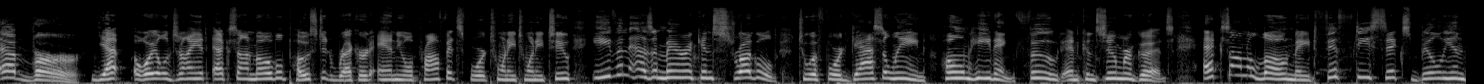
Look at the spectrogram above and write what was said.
ever. Yep, oil giant ExxonMobil posted record annual profits for 2022, even as Americans struggled to afford gasoline, home heating, food, and consumer goods. Exxon alone made $56 billion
